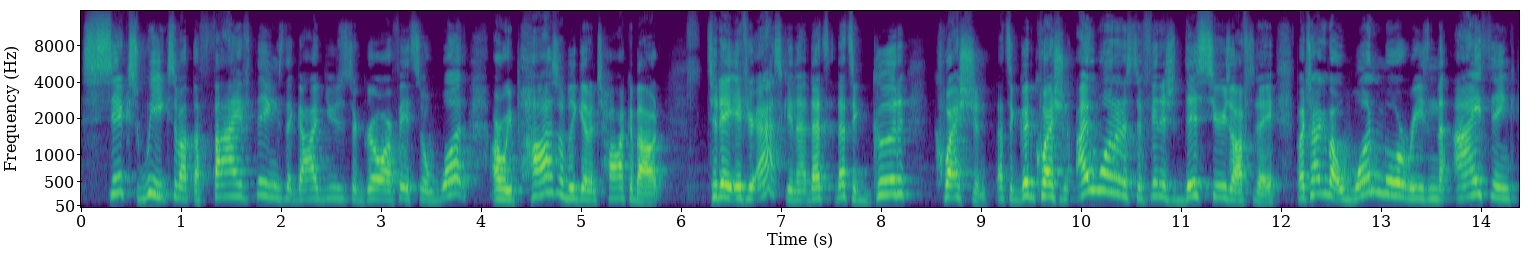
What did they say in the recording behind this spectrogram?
six weeks about the five things that God uses to grow our faith. So what are we possibly going to talk about today, if you're asking that, that's, that's a good question. That's a good question. I wanted us to finish this series off today by talking about one more reason that I think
